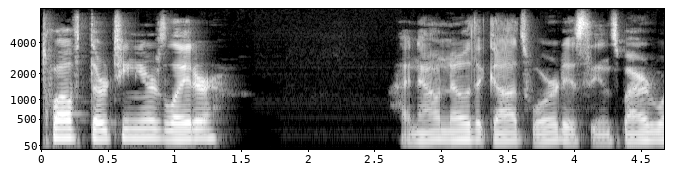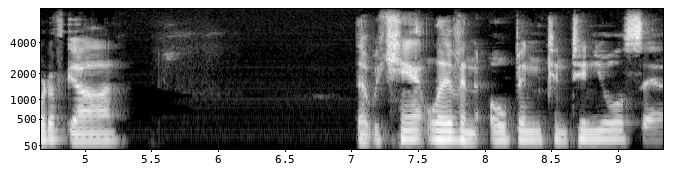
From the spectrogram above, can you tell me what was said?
12, 13 years later, I now know that God's word is the inspired word of God, that we can't live in open, continual sin.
